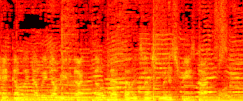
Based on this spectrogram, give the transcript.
at www.elbethelinternationalministries.org.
